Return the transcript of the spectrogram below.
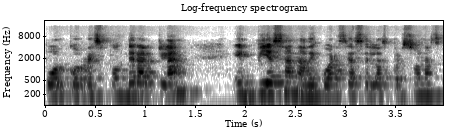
por corresponder al clan empiezan a adecuarse a ser las personas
